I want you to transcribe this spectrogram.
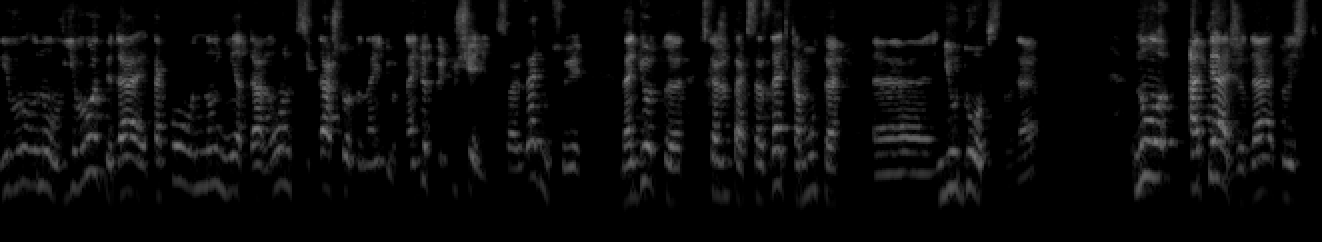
ну, в Европе, да, такого, ну, нет, да, но он всегда что-то найдет. Найдет приключение на свою задницу и найдет, э, скажем так, создать кому-то э, неудобство, да. Но, опять же, да, то есть,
